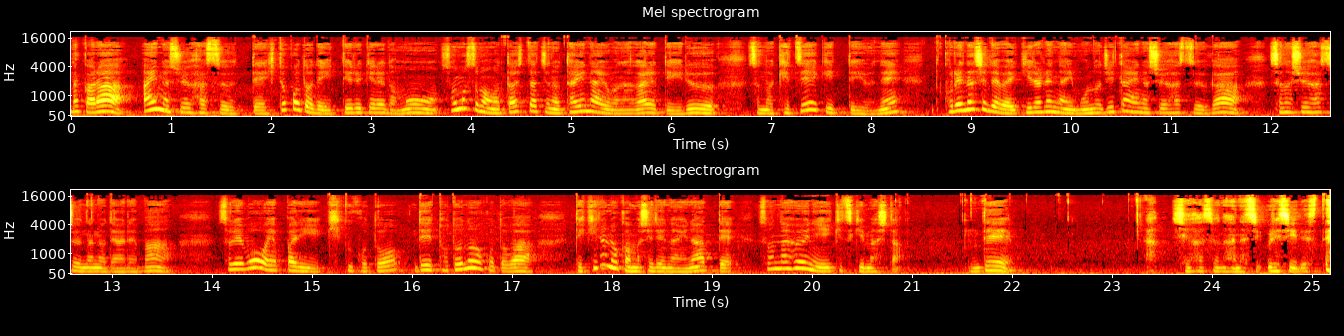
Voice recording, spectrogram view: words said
だから愛の周波数って一言で言ってるけれどもそもそも私たちの体内を流れているその血液っていうねこれなしでは生きられないもの自体の周波数がその周波数なのであればそれをやっぱり聞くことで整うことはできるのかもしれないなってそんな風に行き着きました。であ周波数の話嬉しいですって。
